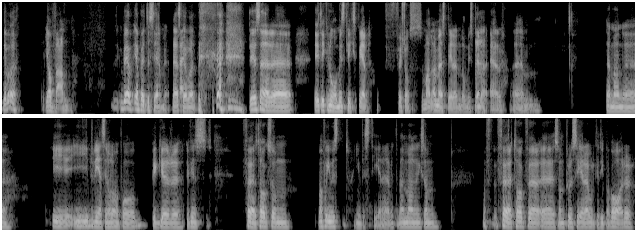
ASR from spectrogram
Det var, jag vann. Jag, behöver inte säga mer. Nej, jag ska bara, det är så här... eh, Det är ett ekonomiskt krigsspel förstås, som alla de här spelen de vi spelar är. Ehm, där man eh, i, i Indonesien håller man på och bygger, det finns företag som man får invest, investera, jag vet inte, men man liksom företag för, eh, som producerar olika typer av varor.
